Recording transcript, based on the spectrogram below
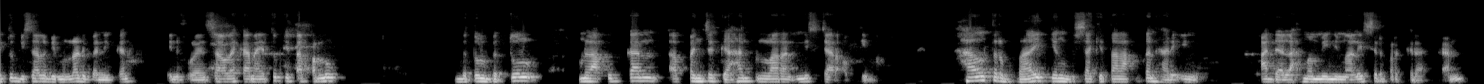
itu bisa lebih menular dibandingkan influenza. Oleh karena itu kita perlu betul-betul melakukan uh, pencegahan penularan ini secara optimal. Hal terbaik yang bisa kita lakukan hari ini adalah meminimalisir pergerakan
